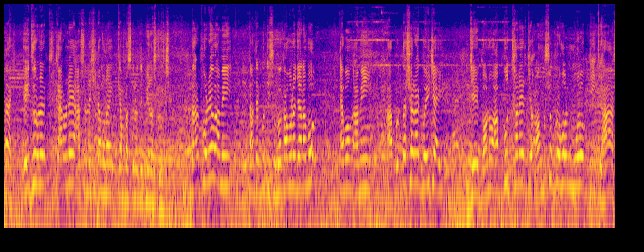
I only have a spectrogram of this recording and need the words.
হ্যাঁ এই ধরনের কারণে আসলে সেটা মনে হয় ক্যাম্পাসগুলোতে বিনষ্ট হচ্ছে। তারপরেও আমি তাদের প্রতি শুভকামনা জানাব। এবং আমি প্রত্যাশা রাখব এইটাই যে গণ অভ্যুত্থানের যে অংশগ্রহণমূলক যে ইতিহাস,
